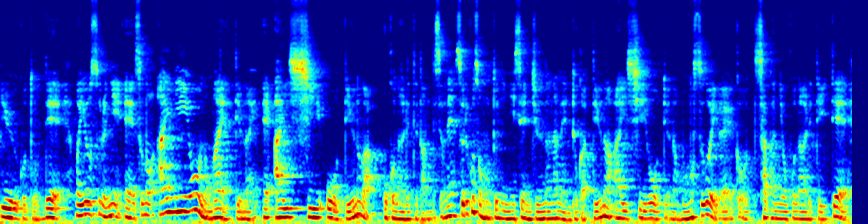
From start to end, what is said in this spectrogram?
いうことで、まあ、要するに、えー、その IEO の前っていうのは、えー、ICO っていうのが行われてたんですよね。それこそ本当に2017年とかっていうのは ICO っていうのはものすごい、えこう盛んに行われていて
